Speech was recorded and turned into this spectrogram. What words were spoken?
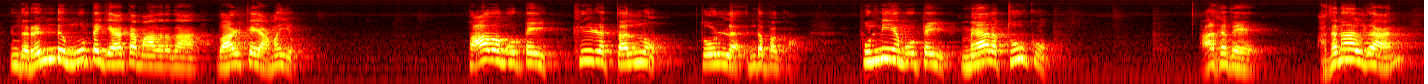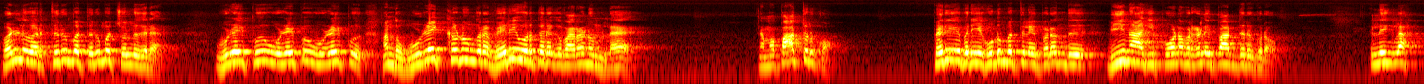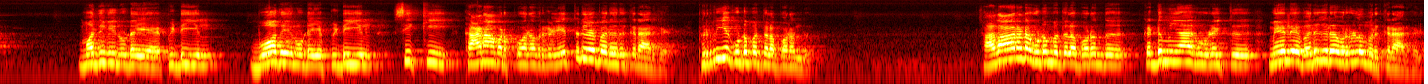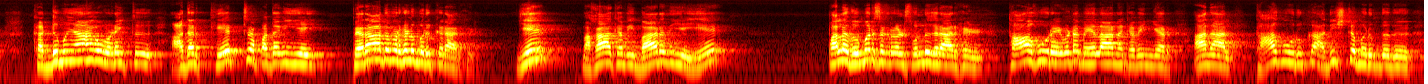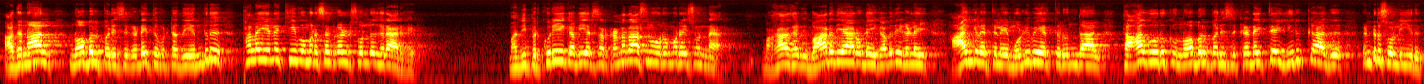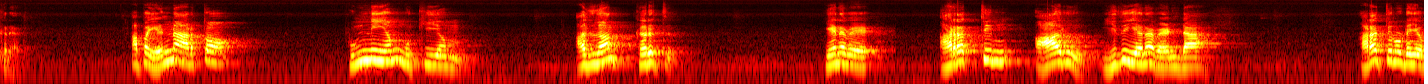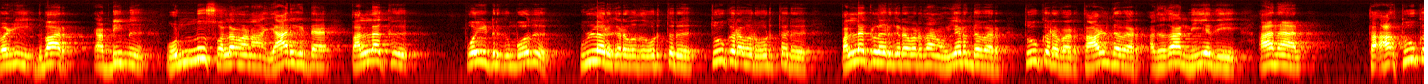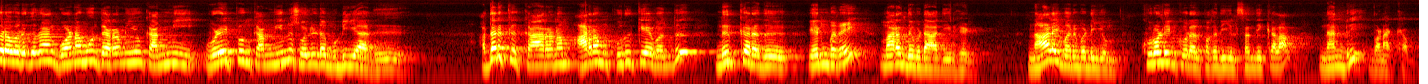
இந்த ரெண்டு மூட்டைக்கு ஏற்ற மாதிரி தான் வாழ்க்கை அமையும். பாவ மூட்டை கீழே தள்ளும் தோளில் இந்த பக்கம். புண்ணிய மூட்டை மேலே தூக்கும். ஆகவே அதனால்தான் வள்ளுவர் திரும்ப திரும்ப சொல்லுகிறார். உழைப்பு உழைப்பு உழைப்பு. அந்த உழைக்கணுங்கிற வெறி ஒருத்தருக்கு வரணும்ல. நம்ம பார்த்துருக்கோம். பெரிய பெரிய குடும்பத்திலே பிறந்து வீணாகி போனவர்களை பார்த்திருக்கிறோம். இல்லைங்களா? மதுவினுடைய பிடியில் போதையினுடைய பிடியில் சிக்கி காணாமற் போனவர்கள் எத்தனையோ பேர் இருக்கிறார்கள். பெரிய குடும்பத்தில் பிறந்து. சாதாரண குடும்பத்தில் பிறந்து கடுமையாக உழைத்து மேலே வருகிறவர்களும் இருக்கிறார்கள். கடுமையாக உழைத்து அதற்கேற்ற பதவியை பெறாதவர்களும் இருக்கிறார்கள். ஏன்? மகாகவி பாரதியையே பல விமர்சகர்கள் சொல்லுகிறார்கள் தாகூரை விட மேலான கவிஞர். ஆனால் தாகூருக்கு அதிர்ஷ்டம் இருந்தது. அதனால் நோபல் பரிசு கிடைத்து விட்டது என்று பல இலக்கிய விமர்சகர்கள் சொல்லுகிறார்கள். மதிப்பிற்குரிய கவியரசர் கண்ணதாசன் ஒரு முறை சொன்னார் மகாகவி பாரதியாருடைய கவிதைகளை ஆங்கிலத்திலே மொழிபெயர்த்திருந்தால் தாகூருக்கு நோபல் பரிசு கிடைத்தே இருக்காது என்று சொல்லியிருக்கிறார். அப்போ என்ன அர்த்தம்? புண்ணியம் முக்கியம். அதுதான் கருத்து. எனவே அறத்தின் ஆறு இது என வேண்டா. அறத்தினுடைய வழி இதுபார் அப்படின்னு ஒன்றும் சொல்ல வேணாம். யாருக்கிட்ட பல்லக்கு போயிட்டு இருக்கும்போது உள்ளே இருக்கிறவர் ஒருத்தர் தூக்குறவர் ஒருத்தர் பல்லக்கில் இருக்கிறவர் தான் உயர்ந்தவர் தூக்குறவர் தாழ்ந்தவர் அதுதான் நியதி. ஆனால் தா தூக்குறவருக்கு தான் குணமும் திறமையும் கம்மி உழைப்பும் கம்மின்னு சொல்லிட முடியாது. அதற்கு காரணம் அறம் குறுக்கே வந்து நிற்கிறது என்பதை மறந்து விடாதீர்கள். நாளை மறுபடியும் குரலின் குரல் பகுதியில் சந்திக்கலாம். நன்றி வணக்கம்.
